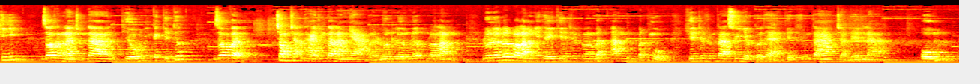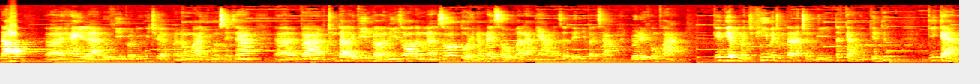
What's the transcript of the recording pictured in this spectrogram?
kỹ do rằng là chúng ta thiếu những cái kiến thức. Do vậy trong trạng thái chúng ta làm nhà mà luôn lơm lớp lo lắng. Luôn lơm lớp lo lắng như thế khiến cho chúng ta mất ăn mất ngủ khiến cho chúng ta suy nhược cơ thể khiến cho chúng ta trở nên là ốm đau uh, hay là đôi khi có những cái chuyện mà nó ngoài ý muốn xảy ra. Uh, và chúng ta lại vin vào lý do rằng là do tuổi năm nay xấu mà làm nhà nó dẫn đến như vậy sao? Điều đấy không phải. Cái việc mà khi mà chúng ta đã chuẩn bị tất cả những kiến thức kỹ càng,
